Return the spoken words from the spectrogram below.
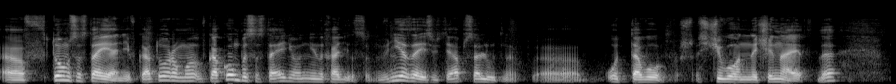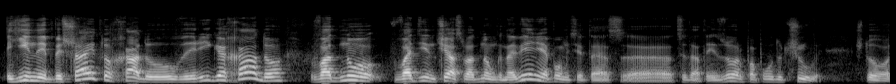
э, в том состоянии, в, котором он, в каком бы состоянии он ни находился, вне зависимости абсолютно э, от того, с чего он начинает, да, Гины бешайто хаду верига хаду в, одно, в один час, в одно мгновение, помните, это э, цитата из Зор по поводу чувы, что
